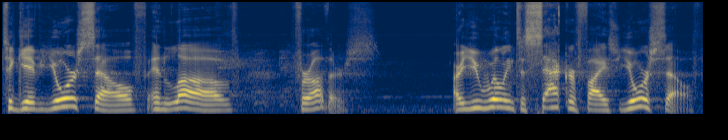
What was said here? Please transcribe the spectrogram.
to give yourself and love for others? Are you willing to sacrifice yourself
